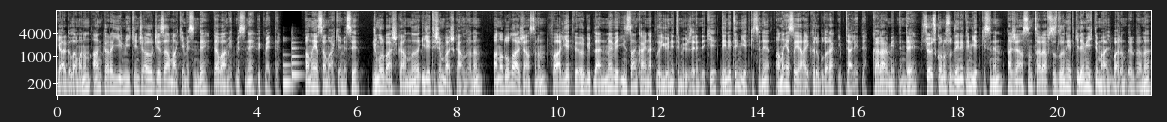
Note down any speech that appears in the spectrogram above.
yargılamanın Ankara 22. Ağır Ceza Mahkemesi'nde devam etmesine hükmetti. Anayasa Mahkemesi, Cumhurbaşkanlığı İletişim Başkanlığı'nın Anadolu Ajansı'nın faaliyet ve örgütlenme ve insan kaynakları yönetimi üzerindeki denetim yetkisini anayasaya aykırı bularak iptal etti. Karar metninde söz konusu denetim yetkisinin ajansın tarafsızlığını etkileme ihtimali barındırdığını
